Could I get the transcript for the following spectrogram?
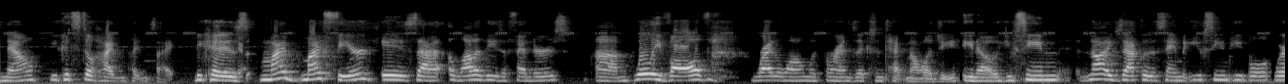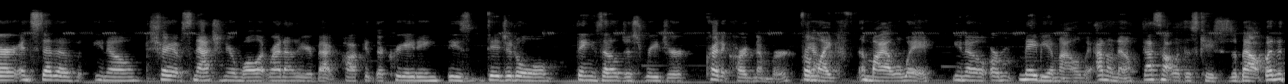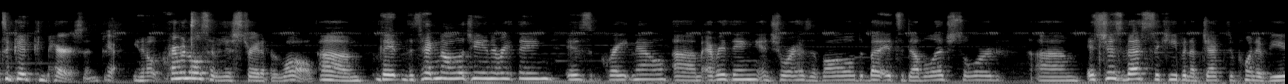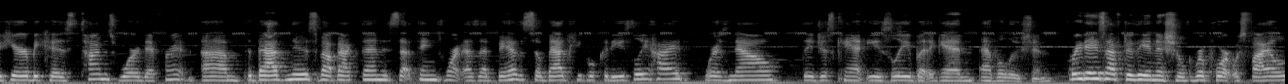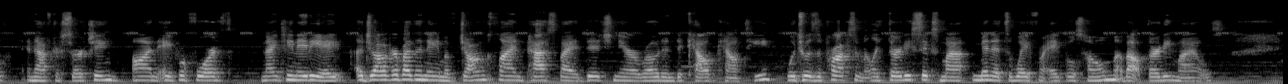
now, you could still hide in plain sight. Because yeah. my my fear is that a lot of these offenders um, will evolve right along with forensics and technology. You know, you've seen not exactly the same, but you've seen people where instead of, you know, straight up snatching your wallet right out of your back pocket, they're creating these digital things that'll just read your credit card number from yeah. like a mile away, you know, or maybe a mile away. I don't know. That's not what this case is about, but it's a good comparison. Yeah. You know, criminals have just straight up evolved. Um, the, the technology and everything is great now. Um, everything in short has evolved, but it's a double edged sword um, it's just best to keep an objective point of view here because times were different. Um, the bad news about back then is that things weren't as advanced, so bad people could easily hide, whereas now they just can't easily, but again, evolution. Three days after the initial report was filed and after searching on April 4th, 1988, a jogger by the name of John Klein passed by a ditch near a road in DeKalb County, which was approximately 36 mi- minutes away from April's home, about 30 miles.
